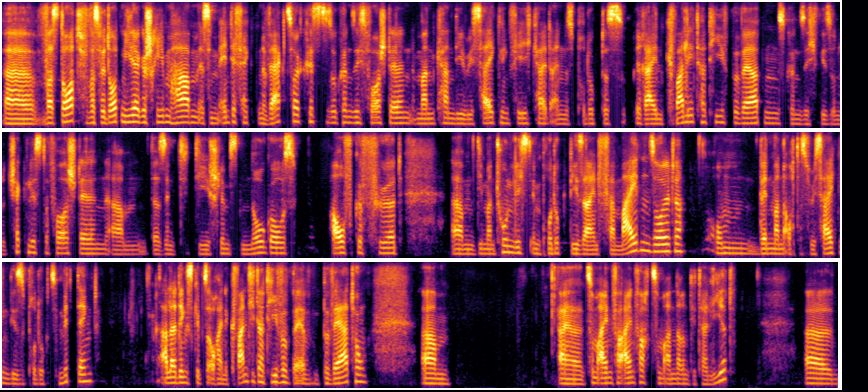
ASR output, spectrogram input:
äh, was, dort, was wir dort niedergeschrieben haben, ist im Endeffekt eine Werkzeugkiste, so können Sie sich vorstellen. Man kann die Recyclingfähigkeit eines Produktes rein qualitativ bewerten. Das können Sie sich wie so eine Checkliste vorstellen. Ähm, da sind die schlimmsten No-Gos aufgeführt, ähm, die man tunlichst im Produktdesign vermeiden sollte, um, wenn man auch das Recycling dieses Produkts mitdenkt. Allerdings gibt es auch eine quantitative Be Bewertung. Ähm, äh, zum einen vereinfacht, zum anderen detailliert. Äh,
